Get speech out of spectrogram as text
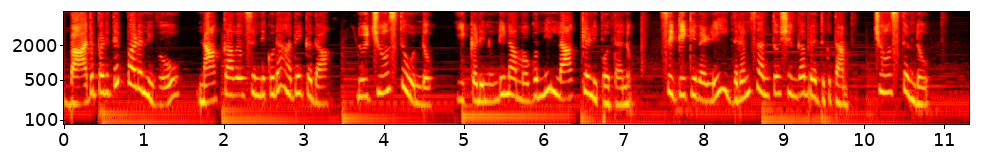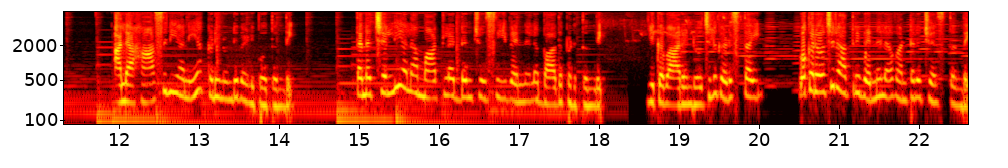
బాధపడితే పడనివ్వు. నాకు కావాల్సింది కూడా అదే కదా. నువ్వు చూస్తూ ఉండు. ఇక్కడి నుండి నా మొగుణ్ణి లాక్కెళ్ళిపోతాను. సిటీకి వెళ్ళి ఇద్దరం సంతోషంగా బ్రతుకుతాం. చూస్తుండు. అలా హాసిని అని అక్కడి నుండి వెళ్ళిపోతుంది. తన చెల్లి అలా మాట్లాడడం చూసి వెన్నెల బాధపడుతుంది. ఇక వారం రోజులు గడుస్తాయి. ఒకరోజు రాత్రి వెన్నెల వంటలు చేస్తుంది.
